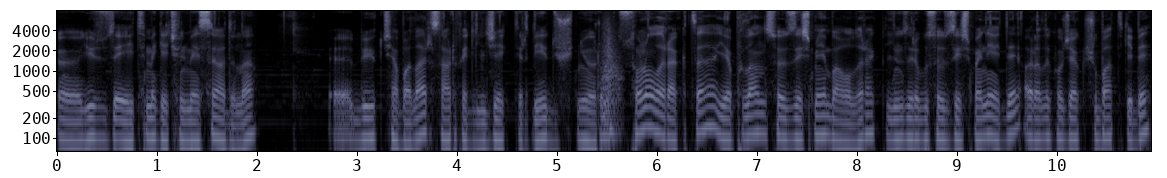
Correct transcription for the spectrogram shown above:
e, yüz yüze eğitime geçilmesi adına büyük çabalar sarf edilecektir diye düşünüyorum. Son olarak da yapılan sözleşmeye bağlı olarak bildiğiniz üzere bu sözleşme neydi? Aralık, Ocak, Şubat gibi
